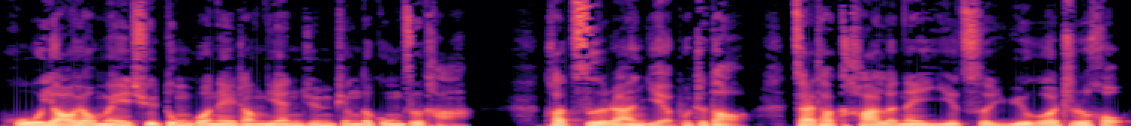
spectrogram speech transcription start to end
胡瑶瑶没去动过那张年均平的工资卡，她自然也不知道，在她看了那一次余额之后，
